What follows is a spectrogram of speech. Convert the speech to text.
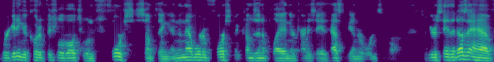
we're getting a code official involved to enforce something, and then that word enforcement comes into play, and they're trying to say it has to be under ordinance and law. So if you're to say that doesn't have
